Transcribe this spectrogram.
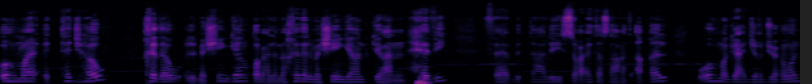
هم اتجهوا خذوا المشين جان طبعا لما خذ المشين جان كان هيفي فبالتالي سرعته صارت أقل وهم قاعد يرجعون.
